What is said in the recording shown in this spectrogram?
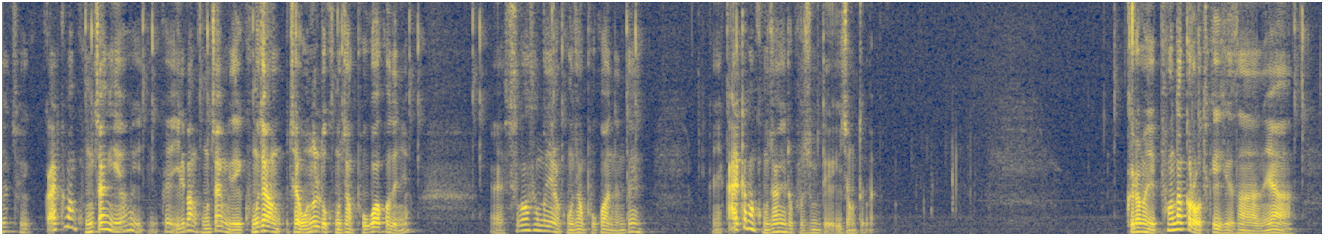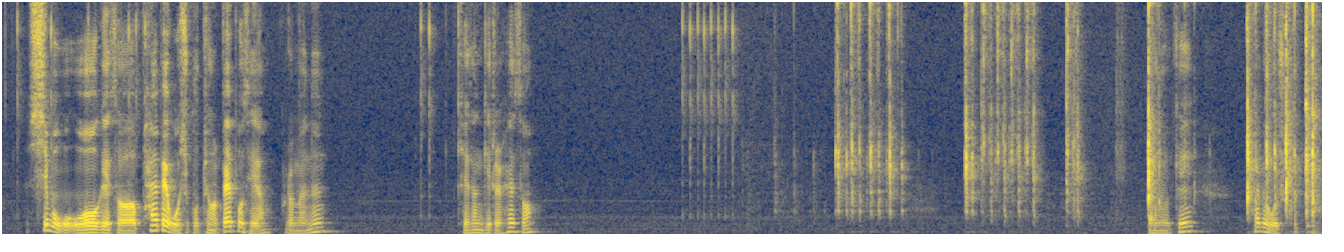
일반 저 깔끔한 공장이에요. 그냥 일반 공장입니다. 이 공장 제가 오늘도 공장 보고 왔거든요. 예, 수강생분이랑 공장 보고 왔는데 그냥 깔끔한 공장이라고 보시면 돼요. 이 정도면. 그러면 이 평당가를 어떻게 계산하느냐? 15억에서 859평을 빼보세요. 그러면은 계산기를 해서 나누기 859평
